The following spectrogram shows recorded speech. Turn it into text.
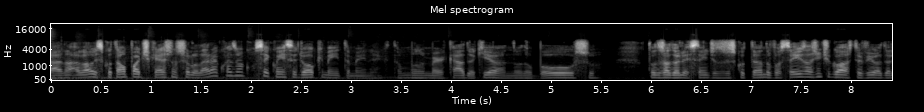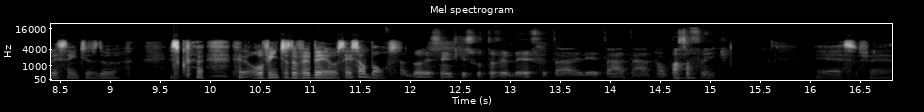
Agora, escutar um podcast no celular é quase uma consequência do Walkman também, né? Estamos no mercado aqui, ó, no, no bolso. Todos os adolescentes escutando. Vocês, a gente gosta, viu, adolescentes do... ouvintes do VB, vocês são bons. Adolescente que escuta VB, tá, ele tá, tá, tá um passo à frente. É, isso é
